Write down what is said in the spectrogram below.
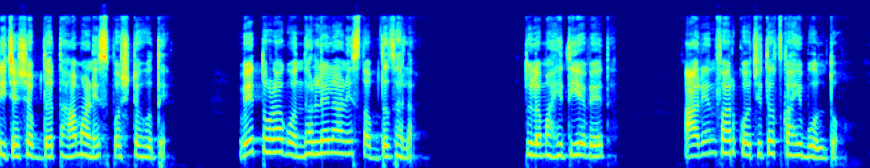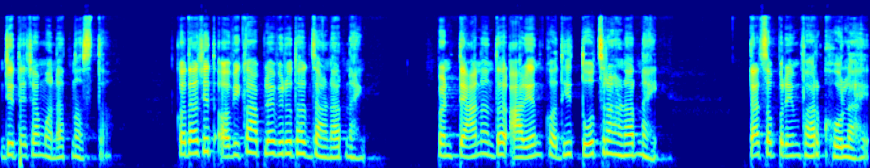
तिचे शब्द ठाम आणि स्पष्ट होते. वेद थोडा गोंधळलेला आणि स्तब्ध झाला. तुला माहिती आहे वेद? आर्यन फार क्वचितच काही बोलतो जे त्याच्या मनात नसतं. कदाचित अविका आपल्या विरोधात जाणार नाही. पण त्यानंतर आर्यन कधी तोच राहणार नाही. त्याचं प्रेम फार खोल आहे.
